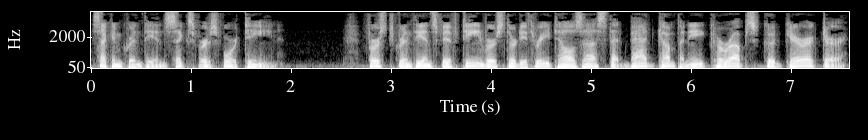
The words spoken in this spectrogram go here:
2 Corinthians 6 verse 14. 1 Corinthians 15 verse 33 tells us that bad company corrupts good character.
